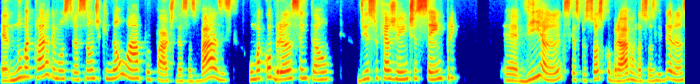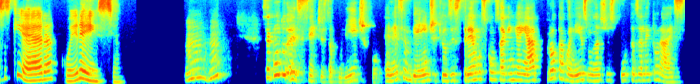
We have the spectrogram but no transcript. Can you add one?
É, numa clara demonstração de que não há, por parte dessas bases, uma cobrança, então, disso que a gente sempre é, via antes que as pessoas cobravam das suas lideranças, que era coerência. Uhum. Segundo esse cientista político, é nesse ambiente que os extremos conseguem ganhar protagonismo nas disputas eleitorais.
